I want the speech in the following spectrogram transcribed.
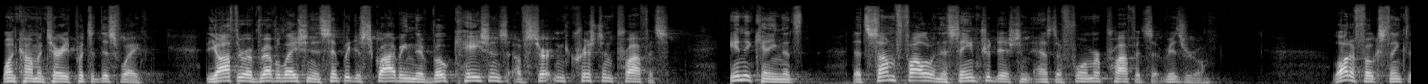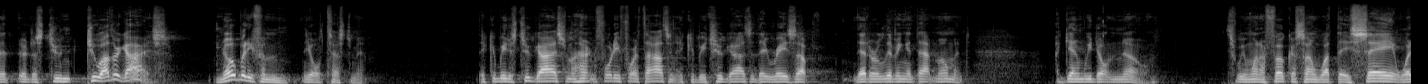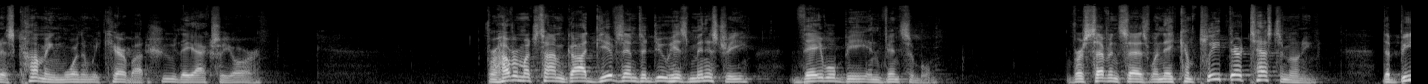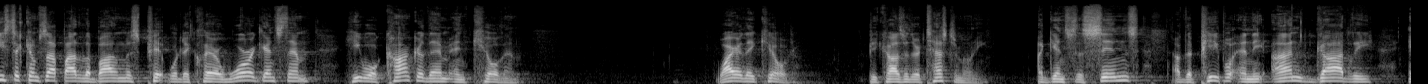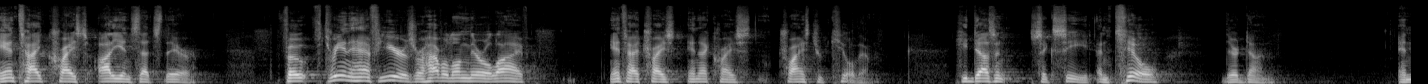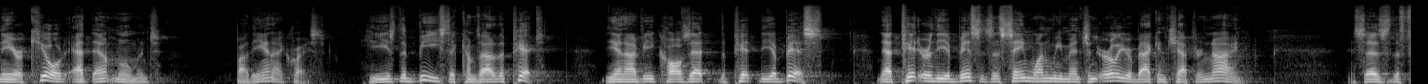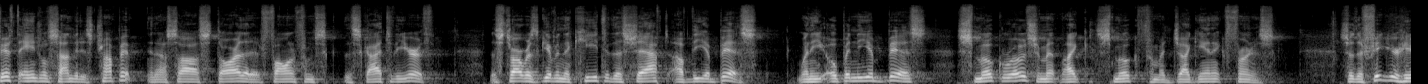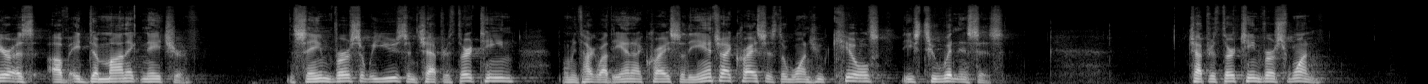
One commentary puts it this way the author of Revelation is simply describing the vocations of certain Christian prophets, indicating that, that some follow in the same tradition as the former prophets of Israel. A lot of folks think that they're just two, two other guys, nobody from the Old Testament. It could be just two guys from 144,000. It could be two guys that they raise up that are living at that moment. Again, we don't know. So we want to focus on what they say and what is coming more than we care about who they actually are. For however much time God gives them to do his ministry, they will be invincible. Verse 7 says, When they complete their testimony, the beast that comes up out of the bottomless pit will declare war against them. He will conquer them and kill them. Why are they killed? Because of their testimony against the sins of the people and the ungodly antichrist audience that's there. For three and a half years, or however long they're alive, Antichrist, Antichrist tries to kill them. He doesn't succeed until they're done. And they are killed at that moment by the Antichrist. He is the beast that comes out of the pit. The NIV calls that the pit the abyss. That pit or the abyss is the same one we mentioned earlier back in chapter 9. It says, The fifth angel sounded his trumpet, and I saw a star that had fallen from the sky to the earth. The star was given the key to the shaft of the abyss. When he opened the abyss, smoke rose from it like smoke from a gigantic furnace. So the figure here is of a demonic nature. The same verse that we used in chapter 13 when we talk about the Antichrist. So the Antichrist is the one who kills these two witnesses. Chapter 13, verse 1.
